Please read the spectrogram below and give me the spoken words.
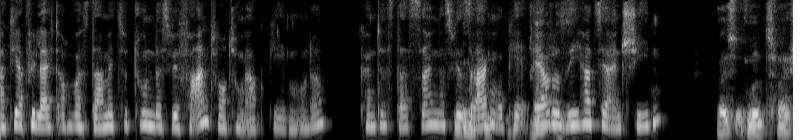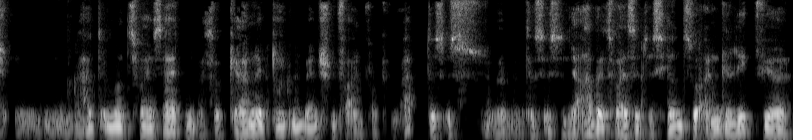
Hat ja vielleicht auch was damit zu tun, dass wir Verantwortung abgeben, oder? Könnte es das sein, dass wir ja, sagen, okay, er oder sie hat es ja entschieden? Weil es immer zwei, hat immer zwei Seiten. Also gerne geben Menschen Verantwortung ab. Das ist, äh, das ist in der Arbeitsweise des Hirns so angelegt. Wir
